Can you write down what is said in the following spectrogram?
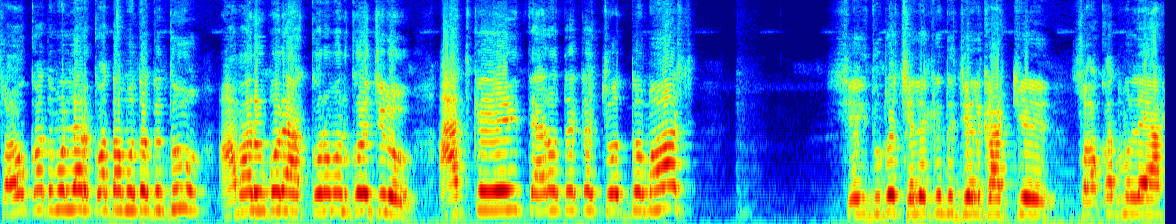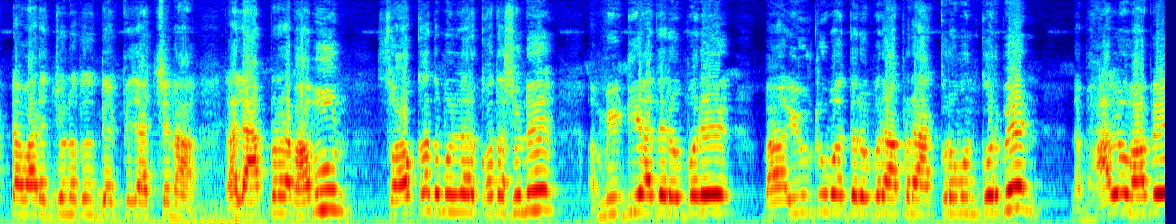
শওকত মোল্লার কথা মতো কিন্তু আমার উপরে আক্রমণ করেছিল। আজকে এই তেরো থেকে চোদ্দ মাস সেই দুটো ছেলে কিন্তু জেল কাটছে শওকত মোল্লা একটা বারের জন্য কিন্তু দেখতে যাচ্ছে না। তাহলে আপনারা ভাবুন, শওকত মোল্লার কথা শুনে মিডিয়াদের উপরে বা ইউটিউবারদের উপরে আপনারা আক্রমণ করবেন না ভালোভাবে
